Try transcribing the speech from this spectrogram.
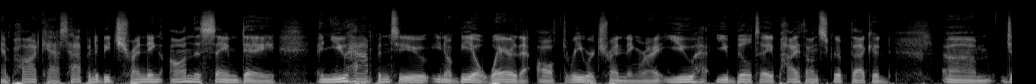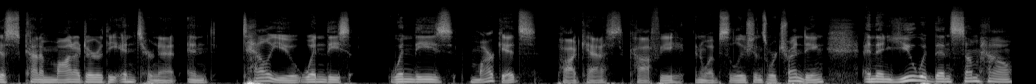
and podcast happen to be trending on the same day and you happen to you know be aware that all three were trending right you you built a python script that could um, just kind of monitor the internet and tell you when these when these markets podcasts coffee and web solutions were trending and then you would then somehow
